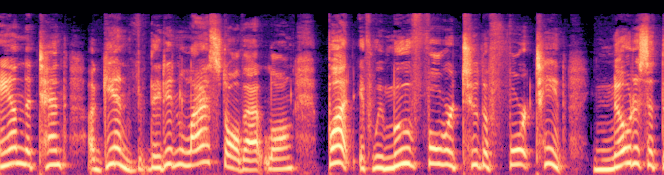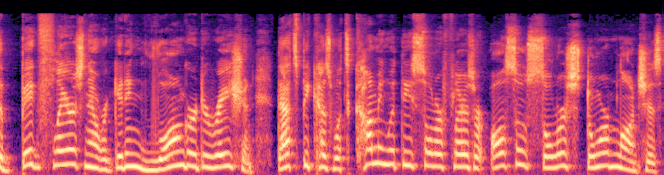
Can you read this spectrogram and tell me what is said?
and the 10th, again, they didn't last all that long, but if we move forward to the 14th, notice that the big flares now are getting longer duration. That's because what's coming with these solar flares are also solar storm launches.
